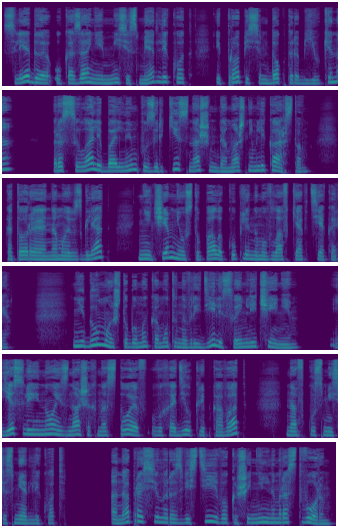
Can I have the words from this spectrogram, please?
следуя указаниям миссис Медликот и прописям доктора Бьюкина, рассылали больным пузырьки с нашим домашним лекарством, которое, на мой взгляд, ничем не уступало купленному в лавке аптекаря. Не думаю, чтобы мы кому-то навредили своим лечением, если иной из наших настоев выходил крепковат, на вкус миссис Медликот, она просила развести его кошенильным раствором,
